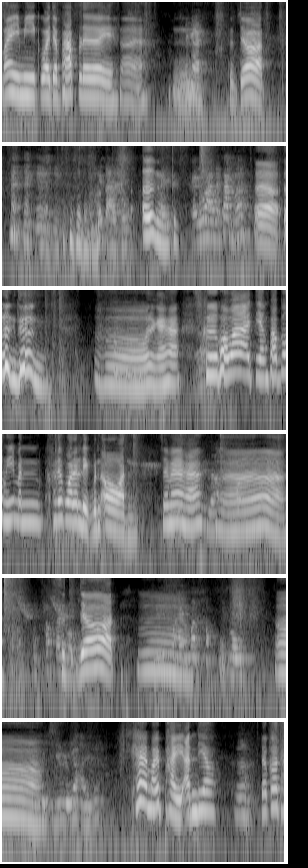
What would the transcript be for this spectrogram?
ไม่มีกลัวจะพับเลยอ่าอืมเป็นไง สุดยอด ไม่ตายตรงอึ้ง ใครว่าจะตั้งนะเอออึ้งทึ่งโอ้โหยังไงคะคือเพราะว่าไอ้เตียงพับพวกนี้มันเขาเรียกว่าเหล็กมันอ่อน ใช่ไหมคะอ่าสุดยอดอืนี่มไม่ให้มันขับลงอ่ายืนอย่างเงี้ยไอ้เนี่ยแค่ไม้ไผ่อันเดียว เออแล้วก็ท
